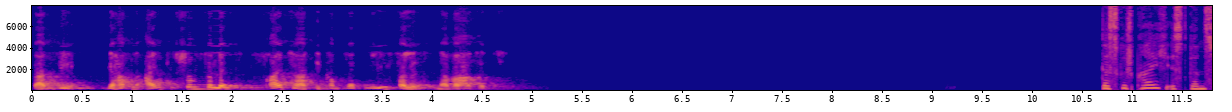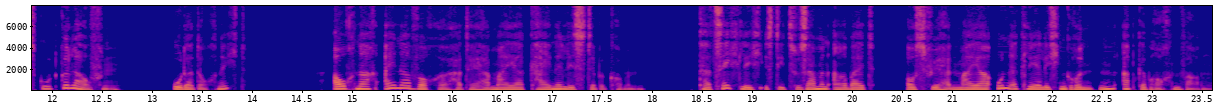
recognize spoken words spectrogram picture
Sagen Sie, wir hatten eigentlich schon für letzten Freitag die kompletten Lieferlisten erwartet. Das Gespräch ist ganz gut gelaufen. Oder doch nicht? Auch nach einer Woche hatte Herr Meier keine Liste bekommen. Tatsächlich ist die Zusammenarbeit aus für Herrn Meier unerklärlichen Gründen abgebrochen worden.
